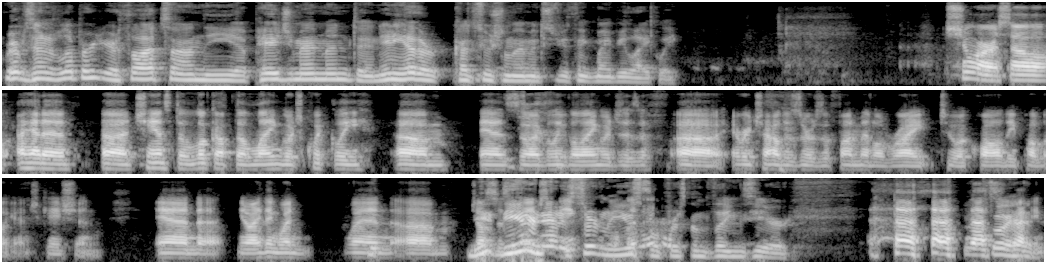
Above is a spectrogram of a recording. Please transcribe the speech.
Representative Lippert, your thoughts on the uh, Page Amendment and any other constitutional amendments you think might be likely? Sure. So I had a, a chance to look up the language quickly. Um, and so I believe the language is uh, every child deserves a fundamental right to a quality public education. And uh, you know, I think when when um, the, the internet is certainly useful for some things here. That's right.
